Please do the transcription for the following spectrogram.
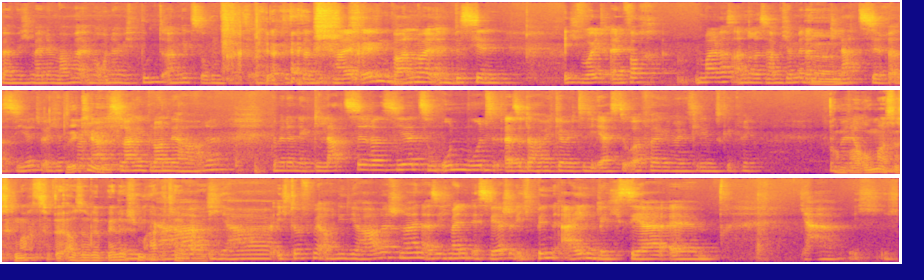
weil mich meine Mama immer unheimlich bunt angezogen hat. Und das dann total irgendwann mal ein bisschen. Ich wollte einfach mal was anderes haben. Ich habe mir dann eine Glatze rasiert, weil ich hatte Wirklich? mal ganz lange blonde Haare. Ich habe mir dann eine Glatze rasiert zum Unmut. Also da habe ich, glaube ich, die erste Ohrfeige meines Lebens gekriegt. Und warum Oma. hast du das gemacht? Aus einem rebellischen Akt ja, heraus. Ja, ich durfte mir auch nie die Haare schneiden. Also ich meine, es wäre schon, ich bin eigentlich sehr, ähm, ja, ich, ich,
